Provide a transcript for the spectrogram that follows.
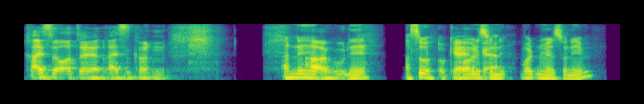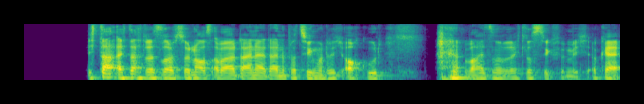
Reiseorte reisen konnten. Ah, nee. Aber gut. Nee. Achso, Okay, das so, okay. ne- wollten wir das so nehmen? Ich, dachte, ich dachte, das läuft so hinaus, aber deine, deine Platzierung war natürlich auch gut. War jetzt nur recht lustig für mich. Okay,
